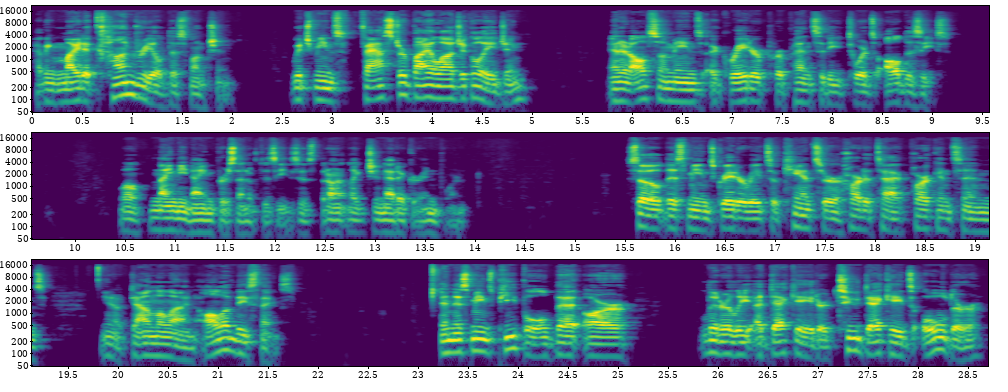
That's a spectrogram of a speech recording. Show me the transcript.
having mitochondrial dysfunction, which means faster biological aging, and it also means a greater propensity towards all disease. Well, 99% of diseases that aren't like genetic or inborn. So this means greater rates of cancer, heart attack, Parkinson's, you know, down the line, all of these things. And this means people that are literally a decade or two decades older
